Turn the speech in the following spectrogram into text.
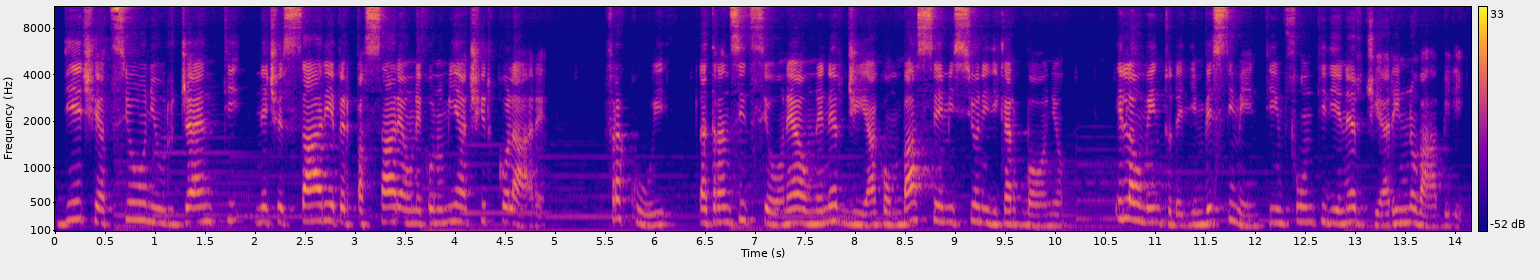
10 azioni urgenti necessarie per passare a un'economia circolare, fra cui la transizione a un'energia con basse emissioni di carbonio e l'aumento degli investimenti in fonti di energia rinnovabili.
